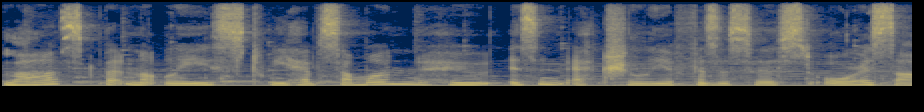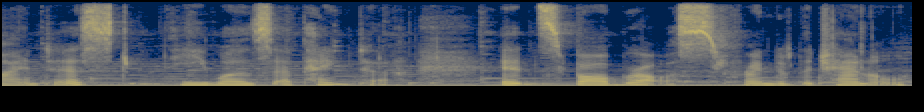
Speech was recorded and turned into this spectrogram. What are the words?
Last but not least, we have someone who isn't actually a physicist or a scientist, he was a painter. It's Bob Ross, friend of the channel.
